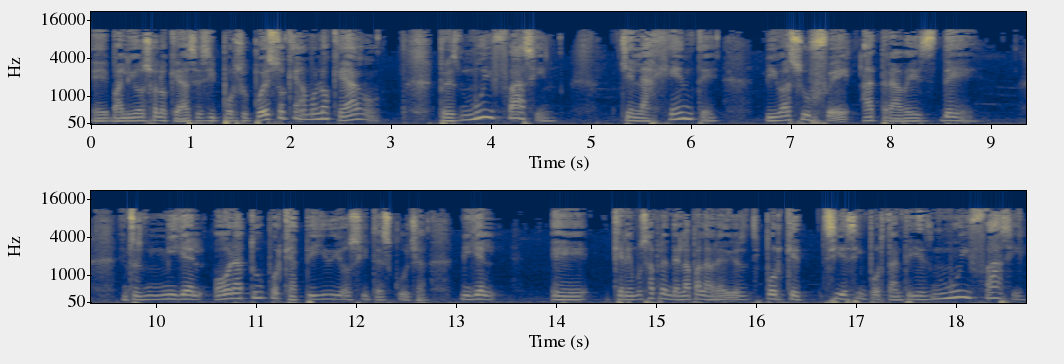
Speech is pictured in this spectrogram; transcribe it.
eh, valioso lo que haces y por supuesto que amo lo que hago, pero es muy fácil que la gente viva su fe a través de. Entonces, Miguel, ora tú porque a ti Dios sí te escucha. Miguel, eh, queremos aprender la palabra de Dios porque sí es importante y es muy fácil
